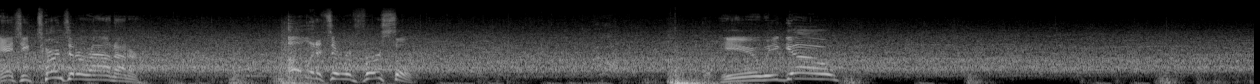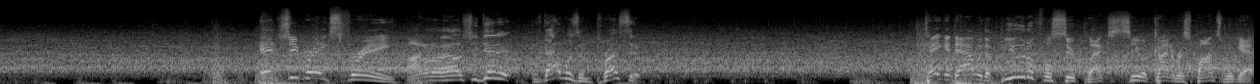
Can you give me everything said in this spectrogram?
And she turns it around on her. Oh, and it's a reversal. Here we go. And she breaks free. I don't know how she did it, but that was impressive. Taken down with a beautiful suplex. See what kind of response we'll get.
